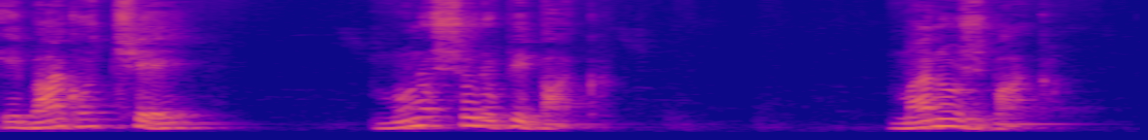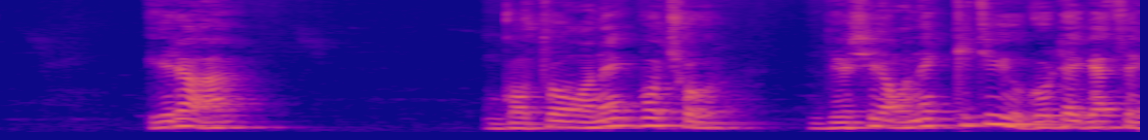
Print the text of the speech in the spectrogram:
এ বাঘ হচ্ছে মনুষ্যরূপী বাঘ, মানুষ বাঘ। এরা গত অনেক বছর দেশে অনেক কিছুই ঘটে গেছে,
